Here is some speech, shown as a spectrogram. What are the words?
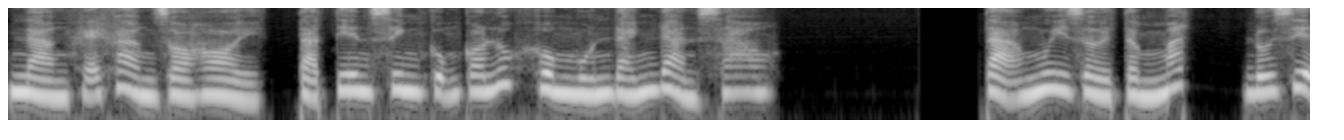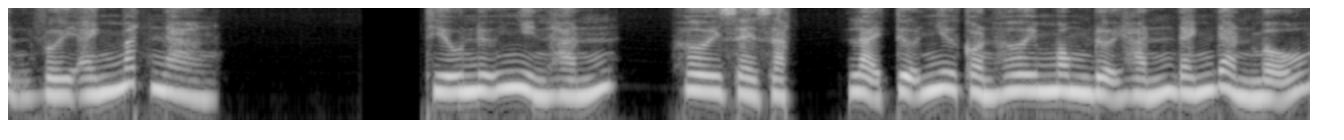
Nàng khẽ khàng dò hỏi, tạ tiên sinh cũng có lúc không muốn đánh đàn sao. Tạ nguy rời tầm mắt, đối diện với ánh mắt nàng. Thiếu nữ nhìn hắn, hơi dè dặt, lại tựa như còn hơi mong đợi hắn đánh đàn mẫu,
